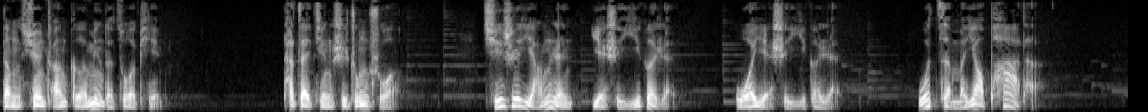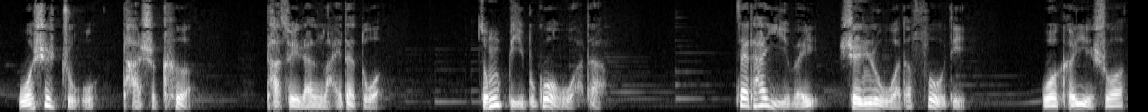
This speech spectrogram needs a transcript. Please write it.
等宣传革命的作品。他在《警示钟》说。其实洋人也是一个人，我也是一个人，我怎么要怕他？我是主，他是客，他虽然来的多，总比不过我的。在他以为深入我的腹地，我可以说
